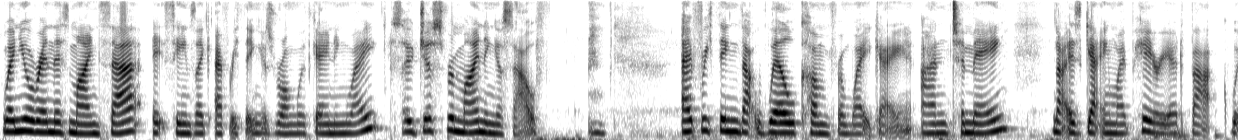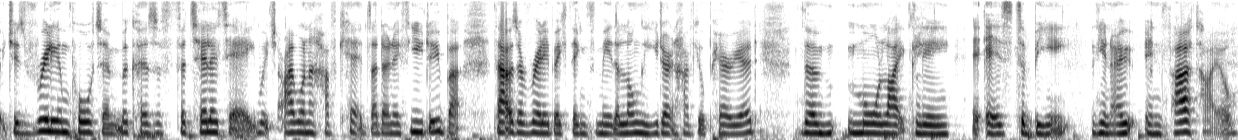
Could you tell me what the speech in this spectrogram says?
when you're in this mindset, it seems like everything is wrong with gaining weight. So just reminding yourself everything that will come from weight gain. And to me, that is getting my period back, which is really important because of fertility, which I want to have kids. I don't know if you do, but that was a really big thing for me. The longer you don't have your period, the more likely it is to be, you know, infertile.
